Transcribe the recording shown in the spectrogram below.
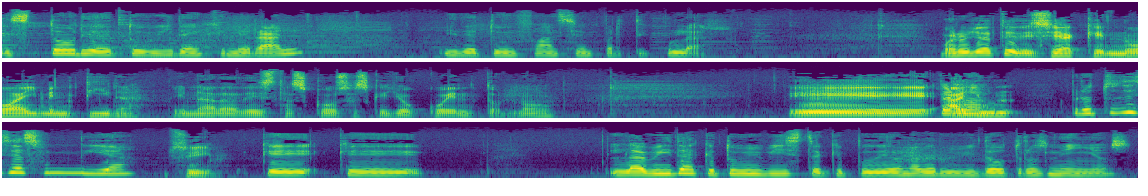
historia de tu vida en general y de tu infancia en particular? Bueno, ya te decía que no hay mentira en nada de estas cosas que yo cuento, ¿no? Eh, hay un... Pero tú decías un día sí. que, que la vida que tú viviste, que pudieron haber vivido otros niños,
